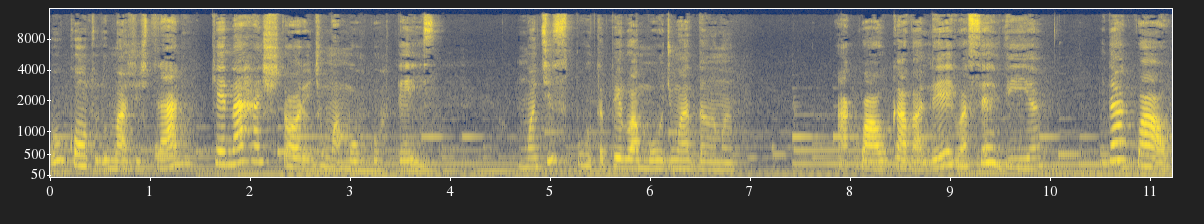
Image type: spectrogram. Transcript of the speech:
o Conto do Magistrado, que narra a história de um amor cortês, uma disputa pelo amor de uma dama, a qual o cavaleiro a servia e da qual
